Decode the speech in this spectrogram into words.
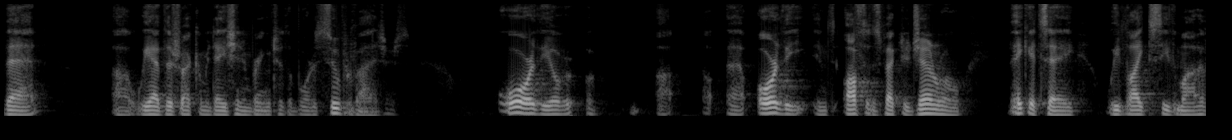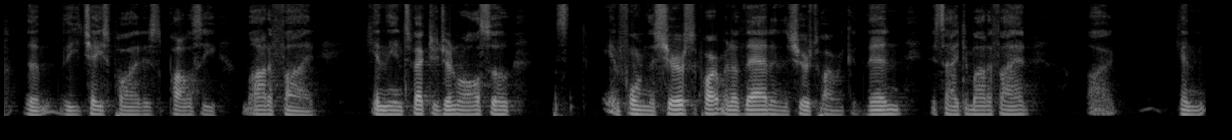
that uh, we have this recommendation and bring it to the Board of Supervisors. Or the over, uh, uh, or the Office Inspector General, they could say, we'd like to see the modif, the, the chase policy, modified. Can the Inspector General also inform the Sheriff's Department of that, and the Sheriff's Department could then decide to modify it? Uh, Can,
